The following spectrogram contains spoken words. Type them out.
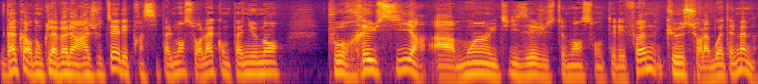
D'accord, donc la valeur ajoutée, elle est principalement sur l'accompagnement pour réussir à moins utiliser justement son téléphone que sur la boîte elle-même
